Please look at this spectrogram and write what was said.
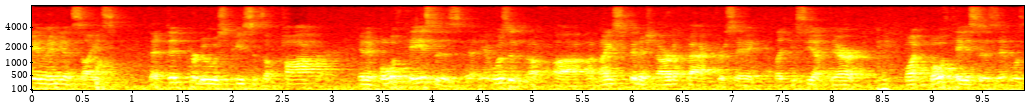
Paleo-Indian sites that did produce pieces of copper. And in both cases, it wasn't a, a nice finished artifact per se, like you see up there, but in both cases, it was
